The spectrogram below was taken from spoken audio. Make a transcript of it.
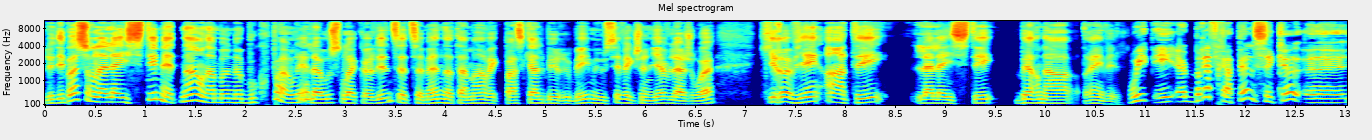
Le débat sur la laïcité, maintenant, on en a beaucoup parlé à la hausse sur la colline cette semaine, notamment avec Pascal Bérubé, mais aussi avec Geneviève Lajoie, qui revient hanter la laïcité. Bernard Drinville. Oui, et un bref rappel, c'est que euh,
